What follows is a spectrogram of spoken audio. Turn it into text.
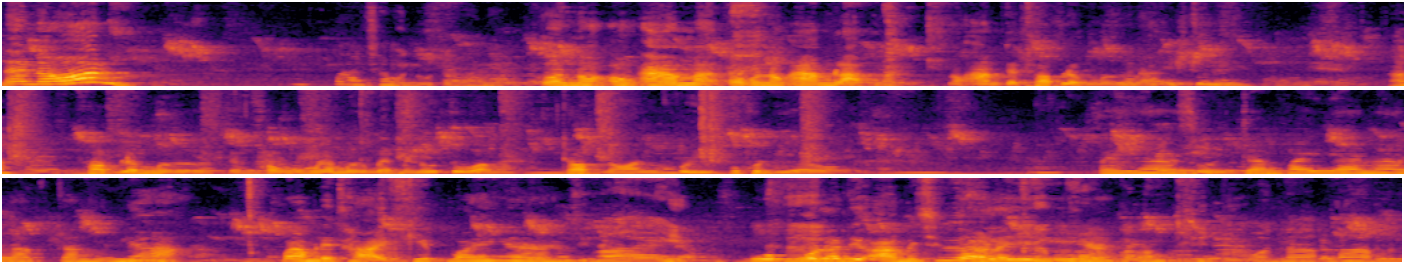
แน่นอนป้าใช่มนุษย์ได้ไหมตอนน้องน้องอามอะตอนน้องอามหลับอะน้องอามจะชอบละเมอนะไอ้จีฮะชอบละเมอแต่เขาละเมอแบบไม่รู้ตัวไงชอบนอนคุยผู้คนเดียว ไปย่าสวยจังไปย่าน่ารักจังเนี่ยป้าไม่ได้ถ่ายคลิปไว้ไงใช่กลัวพูดแล้วเดี๋ยวอามไม่เชื่ออะไรอคืย่าองผเงี้มยกำลังคิดอยู่ว่าหน้าป้ามัน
